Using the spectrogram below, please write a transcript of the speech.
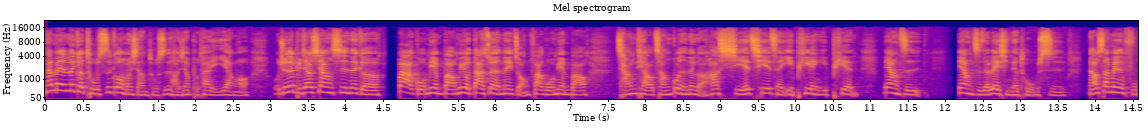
他们那个吐司跟我们想吐司好像不太一样哦。我觉得比较像是那个法国面包，没有大蒜的那种法国面包，长条长棍的那个，它斜切成一片一片那样子那样子的类型的吐司。然后上面涂，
